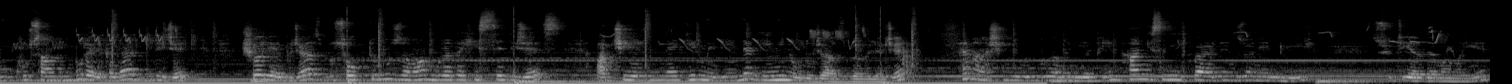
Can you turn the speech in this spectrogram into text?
bu kursağının buraya kadar girecek. Şöyle yapacağız. Bu soktuğumuz zaman burada hissedeceğiz. Akciğerine girmediğinden emin olacağız böylece. Hemen şimdi uygulamayı yapayım. Hangisini ilk verdiğiniz önemli değil. Sütü ya da mamayı.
